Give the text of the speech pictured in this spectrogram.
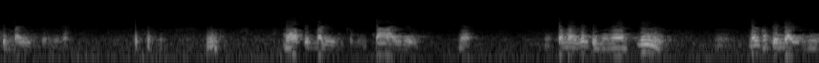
เป็นมะเร็งก็มีนะหมอเป็นมะเร็งก็มีตายเลย เนี่ย ทำไมต้องเป็นอย่างนั้นนี่มันก็เป็นได้อย่างนี้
